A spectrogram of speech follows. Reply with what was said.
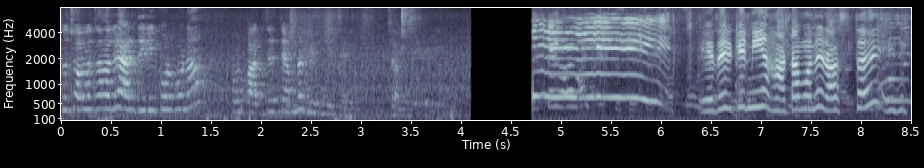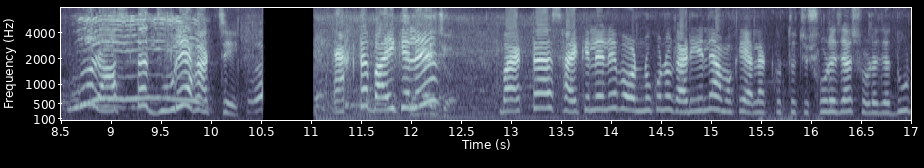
তো চলো তাহলে আর দেরি করব না। ওর বার্থডেতে আমরা বেরিয়ে যাই। চলো। এদেরকে নিয়ে হাঁটা মানে রাস্তায়? এই যে পুরো রাস্তা জুড়ে হাঁটছে। একটা বাইক এলে বা একটা সাইকেল এলে বা অন্য কোনো গাড়ি এলে আমাকে অ্যালার্ট করতে হচ্ছে সরে যা সরে যা। দূর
